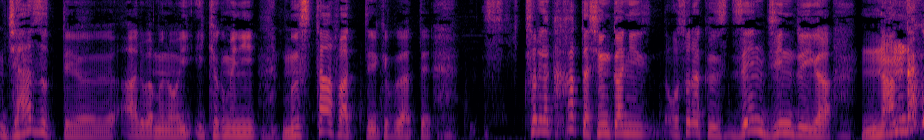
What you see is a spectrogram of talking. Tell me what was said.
ジャズ」っていうアルバムの1曲目に「ムスターファ」っていう曲があってそれがかかった瞬間におそらく全人類が「なんだこ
